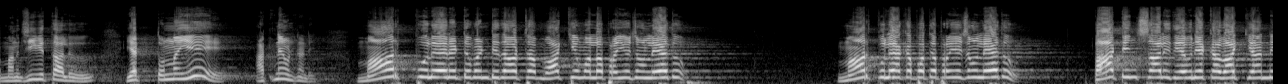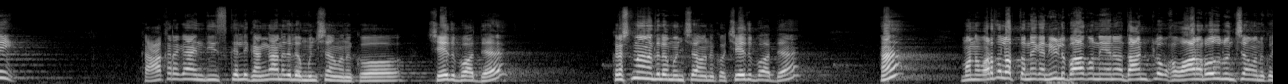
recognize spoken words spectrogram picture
మన జీవితాలు ఎట్టున్నాయి? అట్నే ఉంటండి మార్పు లేనటువంటి దాట వాక్యం వల్ల ప్రయోజనం లేదు. మార్పు లేకపోతే ప్రయోజనం లేదు. పాటించాలి దేవుని యొక్క వాక్యాన్ని. కాకరకాయని తీసుకెళ్ళి గంగానదిలో ముంచామనుకో చేదు పోద్దా? కృష్ణానదిలో ముంచామనుకో చేదు పోద్దా? మన వరదలు వస్తున్నాయి కానీ నీళ్ళు బాగున్నాయనో దాంట్లో ఒక వారం రోజులు ఉంచామనుకో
